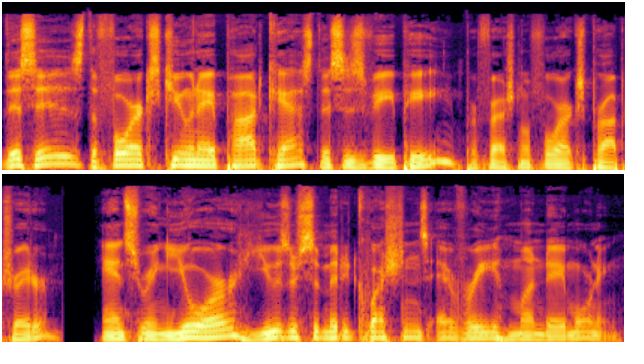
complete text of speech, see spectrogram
This is the Forex Q&A podcast. This is VP, professional forex prop trader, answering your user submitted questions every Monday morning.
